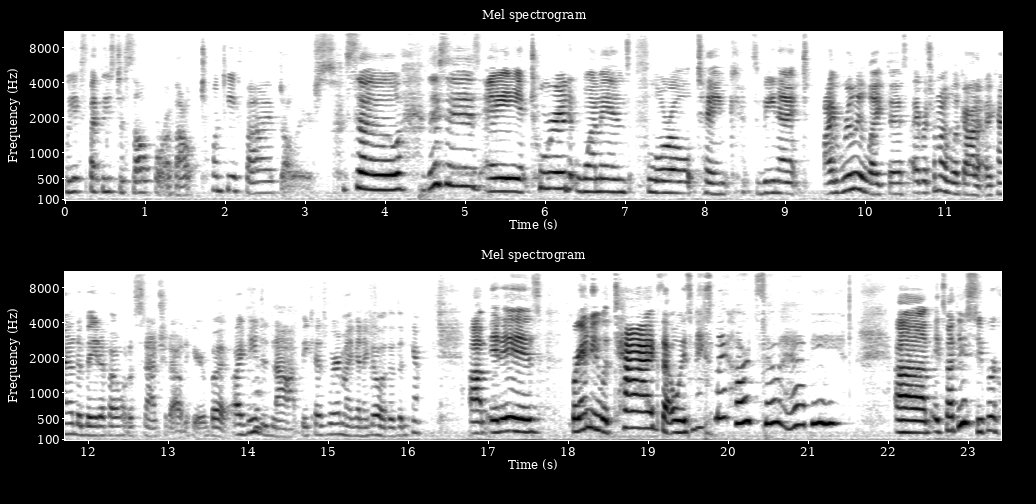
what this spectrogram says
We expect these to sell for about $25. So this is a Torrid Women's Floral Tank. It's V-necked. I really like this. Every time I look at it, I kind of debate if I want to snatch it out of here, but I need to not because where am I going to go other than here? Um, it is brand new with tags. That always makes my heart so happy. Um, it's got these super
